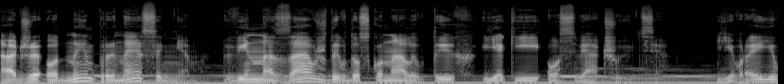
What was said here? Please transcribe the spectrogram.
Адже одним принесенням він назавжди вдосконалив тих, які освячуються. Євреїв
